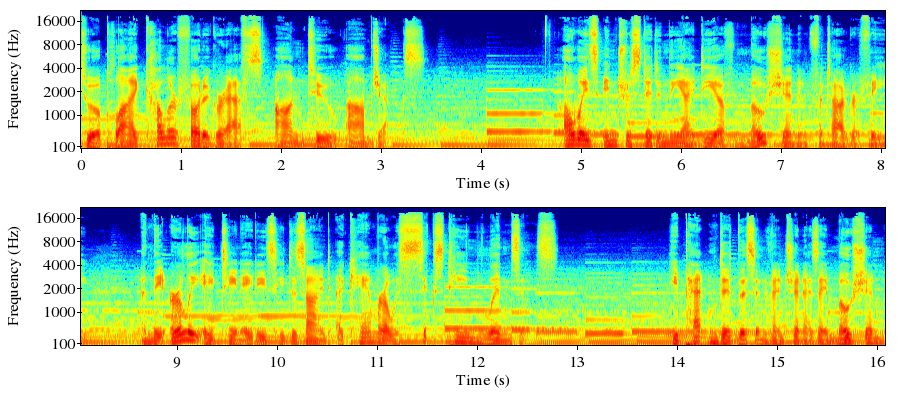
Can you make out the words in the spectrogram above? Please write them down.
to apply color photographs onto objects. Always interested in the idea of motion in photography, in the early 1880s he designed a camera with 16 lenses. He patented this invention as a motion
